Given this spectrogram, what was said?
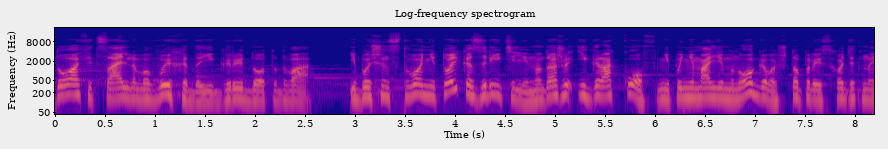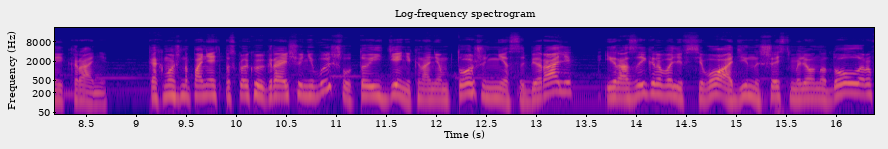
до официального выхода игры Dota 2 и большинство не только зрителей, но даже игроков не понимали многого, что происходит на экране. Как можно понять, поскольку игра еще не вышла, то и денег на нем тоже не собирали и разыгрывали всего 1,6 миллиона долларов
